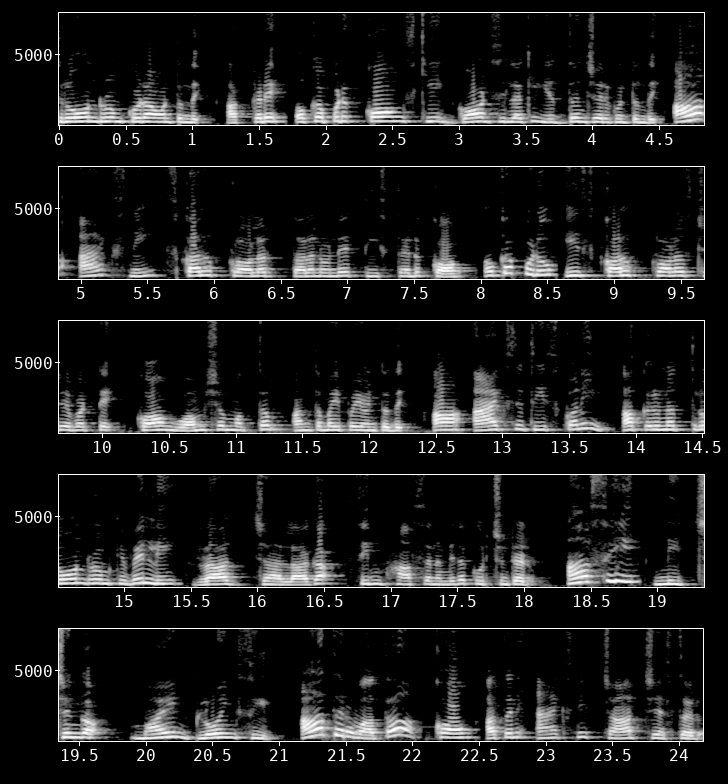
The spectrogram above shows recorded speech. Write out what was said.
థ్రోన్ రూమ్ కూడా ఉంటుంది. అక్కడే ఒకప్పుడు కాంగ్స్కి గాడ్జిలాకి యుద్ధం జరుగుతుంది ఆ యాక్స్ని స్కల్ క్రాలర్ తల నుండే తీస్తాడు కాంగ్. ఒకప్పుడు ఈ స్కల్ క్రాలర్స్ చేపట్టే కాంగ్ వంశం మొత్తం అంతమైపోయి ఉంటుంది. ఆ యాక్స్ని తీసుకొని అక్కడున్న థ్రోన్ రూమ్కి వెళ్ళి రాజ్యాలాగా సింహాసనం మీద కూర్చుంటాడు. ఆ సీన్ నిజంగా మైండ్ బ్లోయింగ్ సీన్ ఆ తర్వాత కాంగ్ అతని యాక్స్ని చార్జ్ చేస్తాడు.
